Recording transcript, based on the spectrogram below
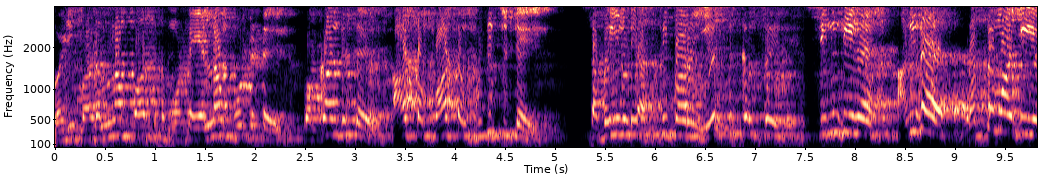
வழிபாடெல்லாம் பார்த்துட்டு மொட்டையெல்லாம் போட்டுட்டு உக்காந்துட்டு ஆட்டம் பாட்டம் குதிச்சுட்டு சபையினுடைய அஸ்திபாரம் இயேசு கிறிஸ்து சிந்தின அந்த ரத்தமாகிய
